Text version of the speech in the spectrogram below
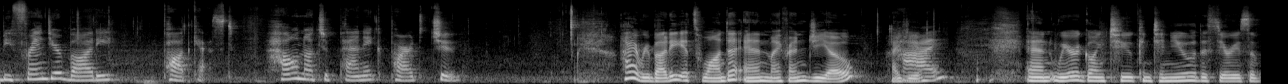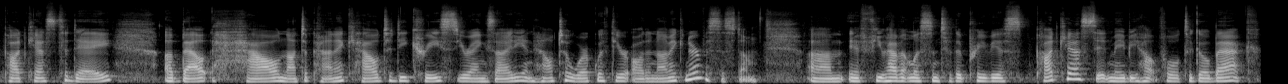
Befriend Your Body podcast How Not to Panic Part 2. Hi, everybody. It's Wanda and my friend Gio. Hi, Gio. Hi. And we're going to continue the series of podcasts today about how not to panic, how to decrease your anxiety, and how to work with your autonomic nervous system. Um, if you haven't listened to the previous podcasts, it may be helpful to go back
